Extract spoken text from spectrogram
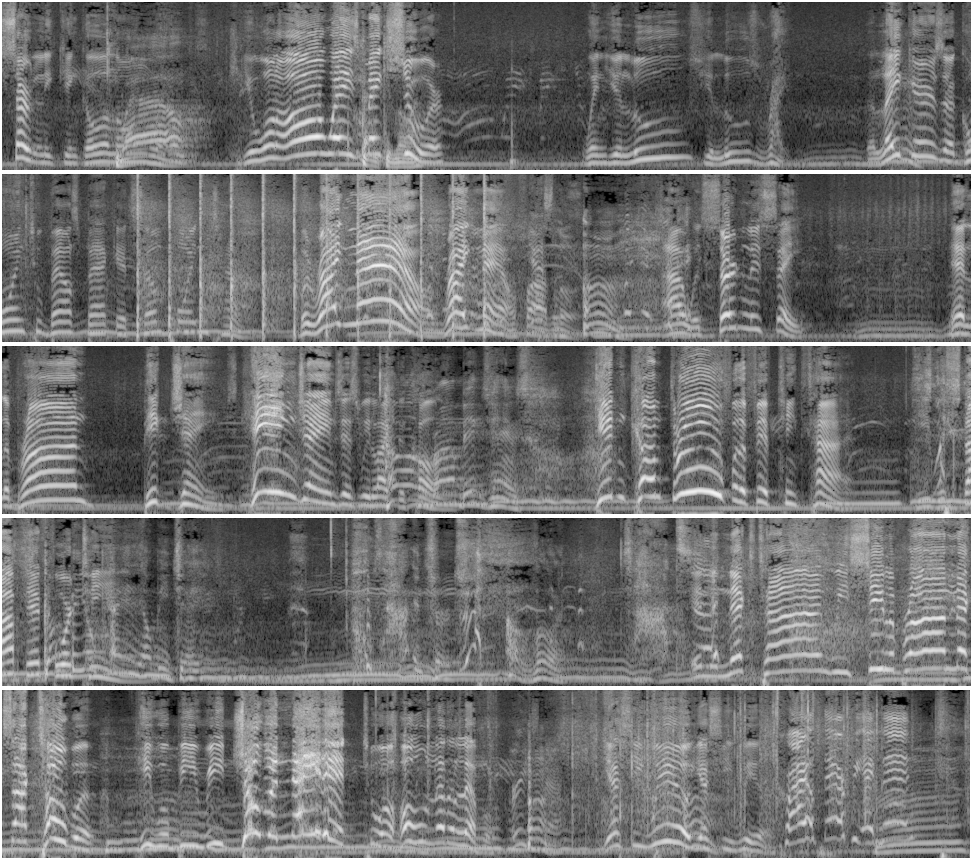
certainly can go a long way. You want to always Thank make you, sure when you lose, you lose right. The Lakers are going to bounce back at some point in time. But right now, right now, Father, I would certainly say that LeBron, Big James, King James, as we like to oh, call him, didn't come through for the 15th time. He was stopped at 14. Be okay, LBJ. It's hot in church. Oh Lord, it's hot. And the next time we see LeBron next October, he will be rejuvenated to a whole nother level. Yes, he will. Yes, he will. Cryotherapy. Amen.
